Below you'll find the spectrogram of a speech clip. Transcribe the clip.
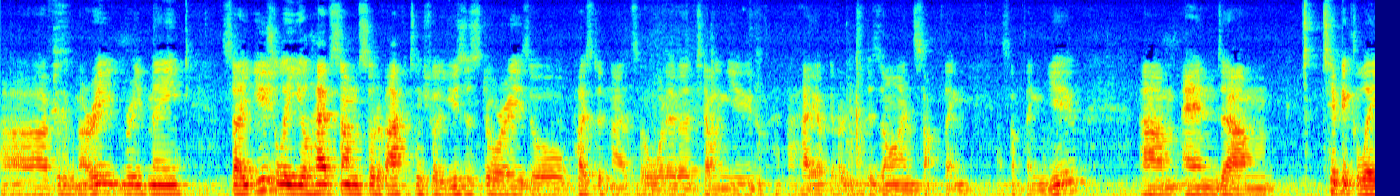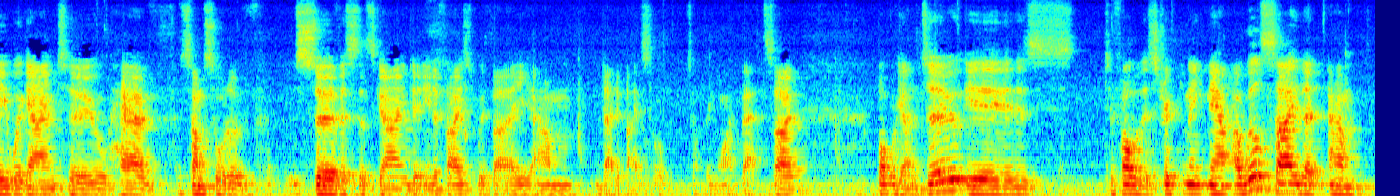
uh, if you look at my read, README, so usually you'll have some sort of architectural user stories or post-it notes or whatever telling you, hey, I've got to design something, something new. Um, and um, typically we're going to have some sort of service that's going to interface with a um, database or something like that. So what we're going to do is to follow this strictly. Now, I will say that um,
